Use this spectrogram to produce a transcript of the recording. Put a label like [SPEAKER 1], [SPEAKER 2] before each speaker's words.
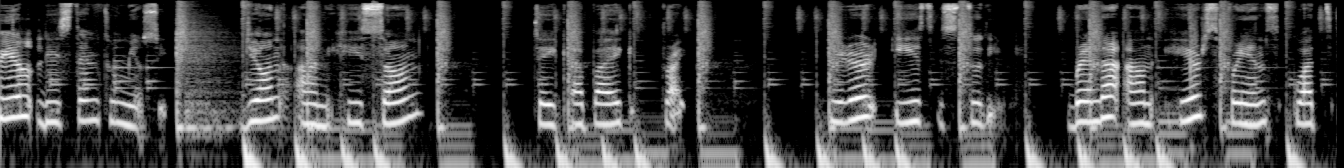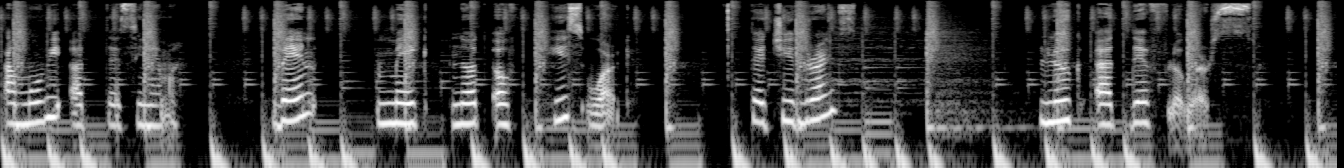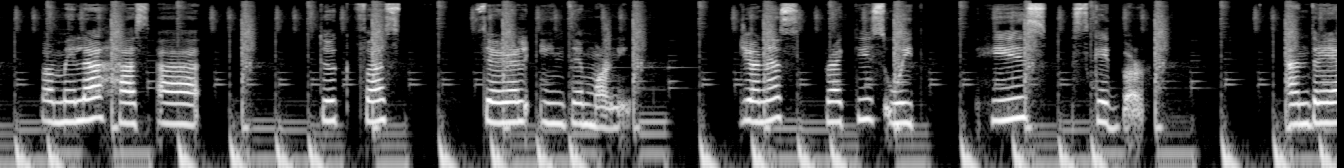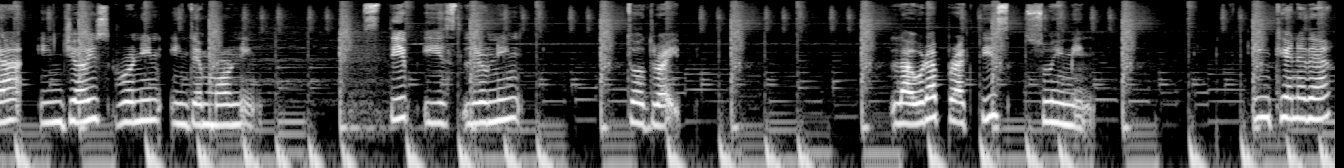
[SPEAKER 1] Phil listens to music. John and his son take a bike drive. Peter is studying. Brenda and her friends watch a movie at the cinema. Ben make note of his work. The children look at the flowers. Pamela has a fast cereal in the morning. Jonas practice with his skateboard. Andrea enjoys running in the morning. Steve is learning to drive. Laura practices swimming. In Canada,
